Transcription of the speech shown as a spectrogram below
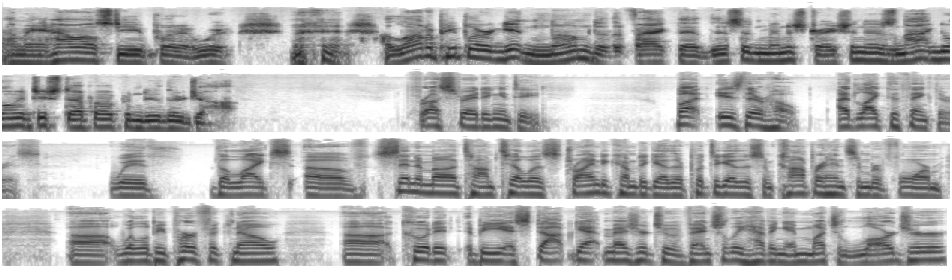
I mean, how else do you put it? We're a lot of people are getting numb to the fact that this administration is not going to step up and do their job. Frustrating indeed. But is there hope? I'd like to think there is with the likes of Sinema, Thom Tillis trying to come together, put together some comprehensive reform. Uh, will it be perfect? No. Uh, could it be a stopgap measure to eventually having a much larger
